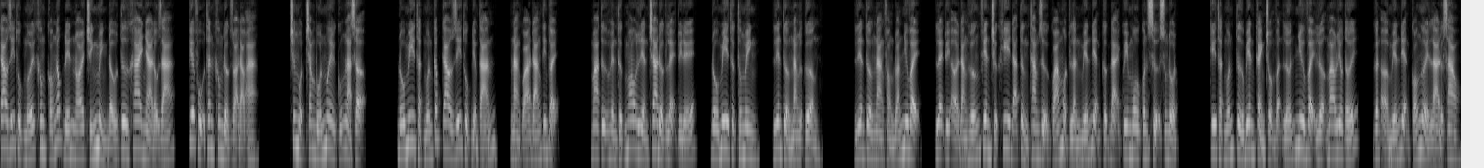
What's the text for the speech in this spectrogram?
Cao dĩ thục mới không có ngốc đến nói chính mình đầu tư khai nhà đấu giá, kia phụ thân không được dọa đảo A. chương 140 cũng là sợ. Đỗ mi thật muốn cấp cao dĩ Thục điểm tán, nàng quá đáng tin cậy. Mà tự huyền thực mau liền tra được lệ tùy đế, đồ mi thực thông minh, liên tưởng năng lực cường. Liên tưởng nàng phỏng đoán như vậy, lệ tùy ở đằng hướng phiên trực khi đã từng tham dự quá một lần miến điện cực đại quy mô quân sự xung đột. Kỳ thật muốn từ biên cảnh trộm vận lớn như vậy lượng mau liêu tới, gần ở miến điện có người là được sao?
